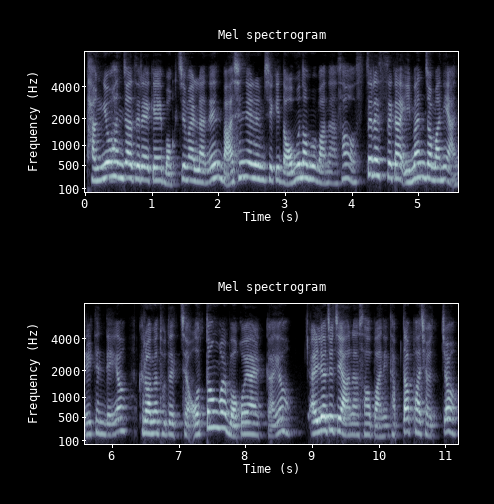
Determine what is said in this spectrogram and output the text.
당뇨 환자들에게 먹지 말라는 맛있는 음식이 너무너무 많아서 스트레스가 이만저만이 아닐 텐데요. 그러면 도대체 어떤 걸 먹어야 할까요? 알려주지 않아서 많이 답답하셨죠?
